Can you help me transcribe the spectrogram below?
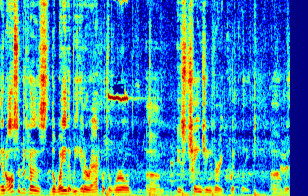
and also because the way that we interact with the world um, is changing very quickly, um, with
